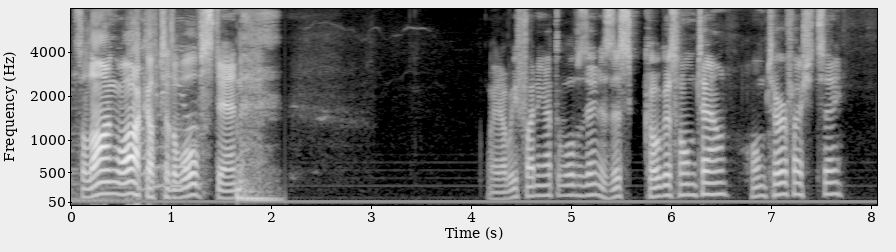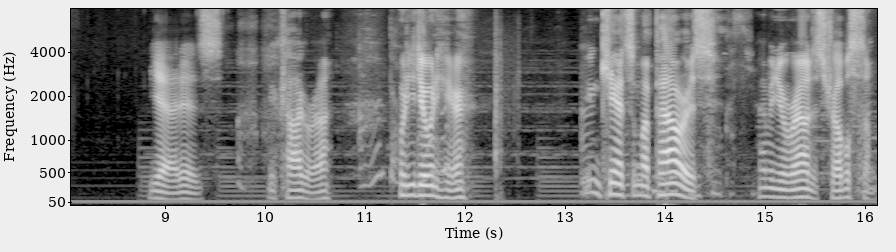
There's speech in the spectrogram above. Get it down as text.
It's a long walk up to the wolf's den. Wait, are we fighting at the wolf's den? Is this Koga's hometown? Home turf, I should say? Yeah, it is. You're Kagura. What are you doing here? You can cancel my powers. Having you around is troublesome.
